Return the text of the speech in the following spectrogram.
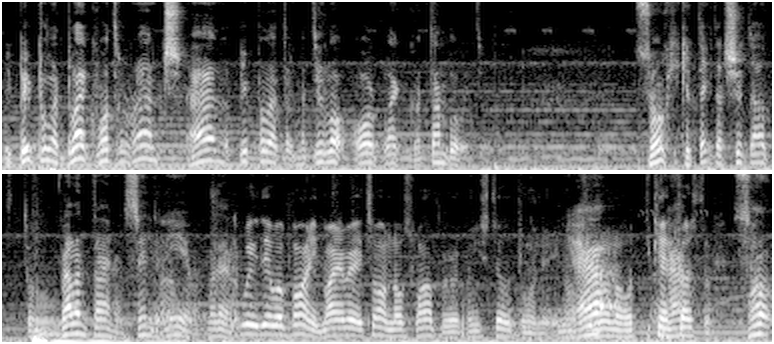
with people at Blackwater Ranch and people at Armadillo or Black Tumbleweed. So he can take that shit out to Valentine or Saint Denis or oh, whatever. Like what he did with Barney. Barney already told him no swamp bird, but he's still doing it. You know, Yeah. you don't know. What, you can't Yeah. trust him. So,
